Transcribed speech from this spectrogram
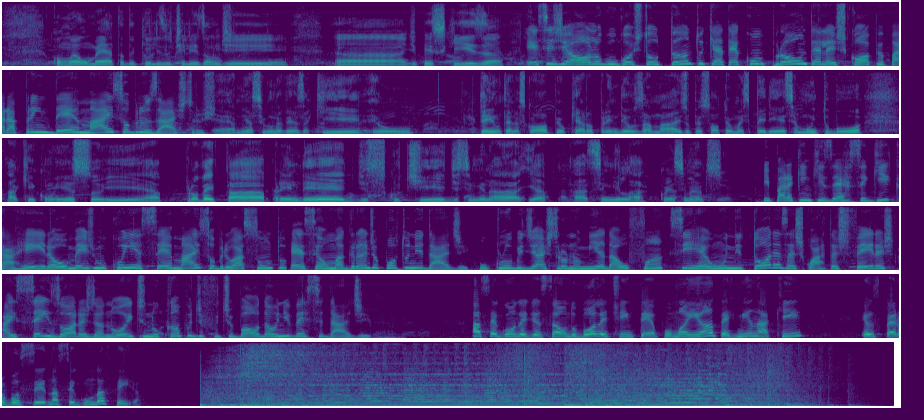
como é o método que eles utilizam de, uh, de pesquisa. Esse geólogo gostou tanto que até comprou um telescópio para aprender mais sobre os astros. É a minha segunda vez aqui, eu tenho um telescópio, eu quero aprender a usar mais. O pessoal tem uma experiência muito boa aqui com isso e é aproveitar, aprender, discutir, disseminar e assimilar conhecimentos. E para quem quiser seguir carreira ou mesmo conhecer mais sobre o assunto, essa é uma grande oportunidade. O Clube de Astronomia da UFAM se reúne todas as quartas-feiras, às 6 horas da noite, no campo de futebol da universidade. A segunda edição do Boletim Tempo Manhã termina aqui. Eu espero você na segunda-feira.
